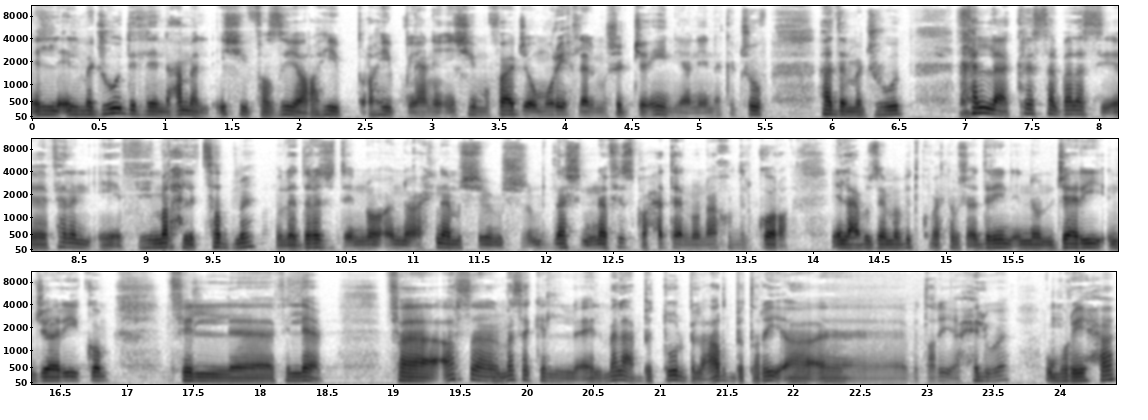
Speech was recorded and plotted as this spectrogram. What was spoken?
المجهود اللي انعمل إشي فظيع رهيب رهيب يعني إشي مفاجئ ومريح للمشجعين يعني إنك تشوف هذا المجهود. خلى كريستال بالاس آه، فعلا في مرحلة صدمة ولدرجة إنه إنه إحنا مش مش بدناش ننافسكم حتى إنه ناخذ الكرة العبوا زي ما بدكم إحنا مش قادرين إنه نجاري نجاريكم في في اللعب. فأرسنال مسك الملعب بالطول بالعرض بطريقة آه، بطريقة حلوة ومريحة.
